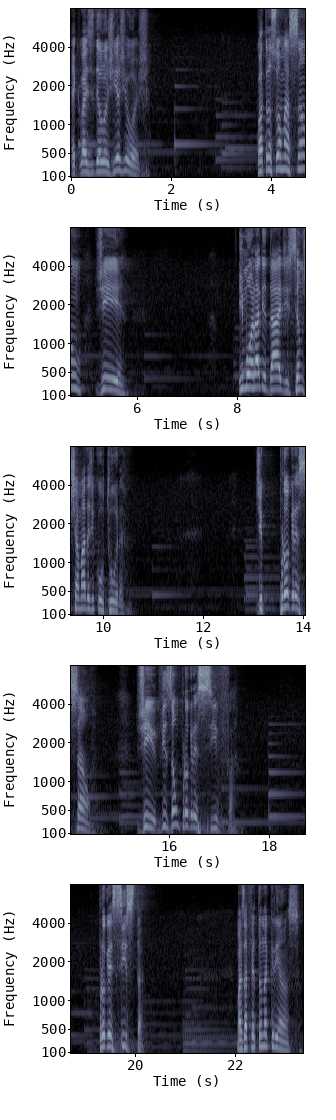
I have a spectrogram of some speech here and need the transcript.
é que com as ideologias de hoje, com a transformação de imoralidade sendo chamada de cultura, de progressão, de visão progressiva, progressista, mas afetando a criança.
